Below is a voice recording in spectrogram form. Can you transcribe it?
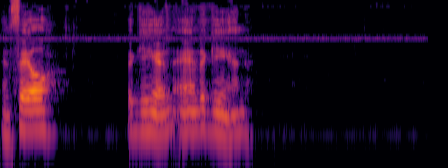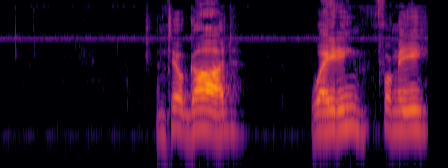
and fail again and again until God waiting for me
